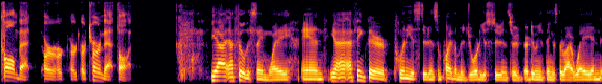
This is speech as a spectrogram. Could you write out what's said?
calm that or, or, or turn that thought. Yeah, I feel the same way. And, you know, I think there are plenty of students, and probably the majority of students are, are doing things the right way. And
